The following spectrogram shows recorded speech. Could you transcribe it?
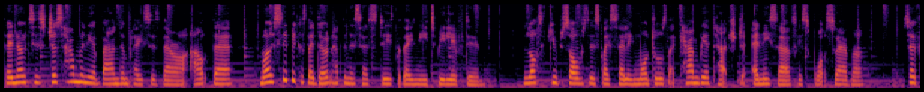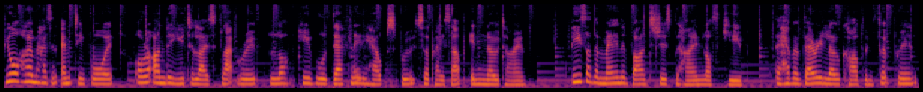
They notice just how many abandoned places there are out there, mostly because they don't have the necessities that they need to be lived in. LoftCube solves this by selling modules that can be attached to any surface whatsoever. So if your home has an empty void or an underutilized flat roof, LoftCube will definitely help spruce the place up in no time. These are the main advantages behind LoftCube. They have a very low carbon footprint,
